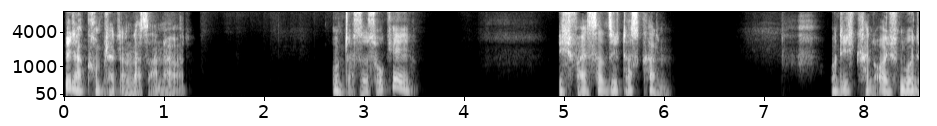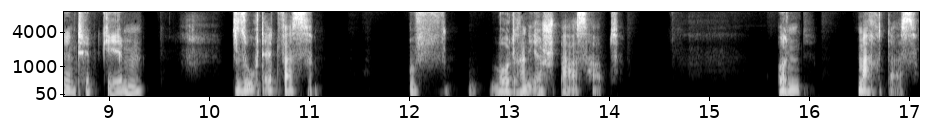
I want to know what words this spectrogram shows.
wieder komplett anders anhört. Und das ist okay. Ich weiß, dass ich das kann. Und ich kann euch nur den Tipp geben, sucht etwas, woran ihr Spaß habt. Und macht das.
